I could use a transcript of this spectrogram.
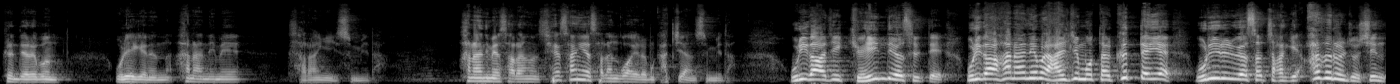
그런데 여러분 우리에게는 하나님의 사랑이 있습니다. 하나님의 사랑은 세상의 사랑과 여러분 같지 않습니다. 우리가 아직 죄인 되었을 때, 우리가 하나님을 알지 못할 그때에 우리를 위해서 자기 아들을 주신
